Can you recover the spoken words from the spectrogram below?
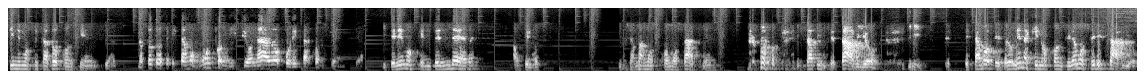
tenemos esas dos conciencias. Nosotros estamos muy condicionados por estas conciencias y tenemos que entender, aunque nos llamamos Homo sapiens. y sapiens es sabio. Y estamos, el problema es que nos consideramos seres sabios.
